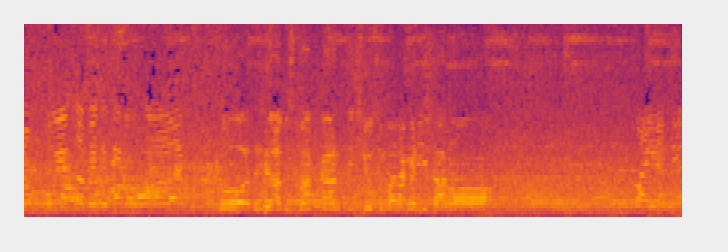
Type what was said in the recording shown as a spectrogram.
nungguin sampai ketiduran. Tuh, ada yang habis makan, tisu sembarangan ditaruh. Pelayannya.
